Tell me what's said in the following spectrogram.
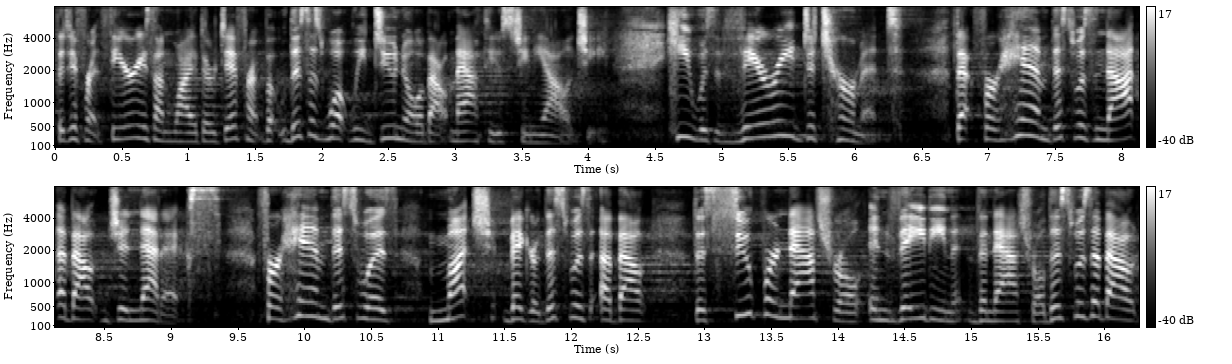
the different theories on why they're different, but this is what we do know about Matthew's genealogy. He was very determined that for him, this was not about genetics. For him, this was much bigger. This was about the supernatural invading the natural. This was about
